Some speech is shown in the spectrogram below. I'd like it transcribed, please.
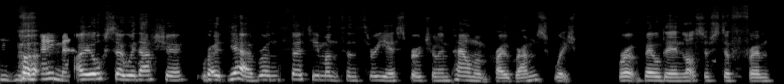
Mm-hmm. But Amen. I also, with Asha, yeah, run 30 month and three year spiritual empowerment programs, which build in lots of stuff from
